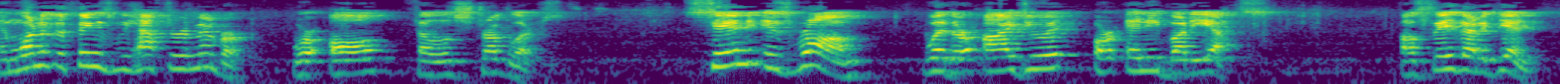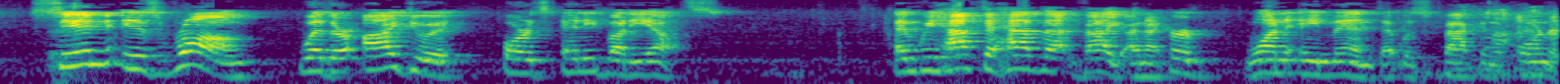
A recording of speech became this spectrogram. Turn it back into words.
And one of the things we have to remember we're all fellow strugglers. Sin is wrong whether I do it or anybody else. I'll say that again. Sin is wrong whether I do it or it's anybody else. And we have to have that value. And I heard one amen that was back in the corner.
